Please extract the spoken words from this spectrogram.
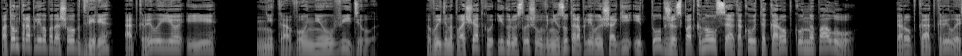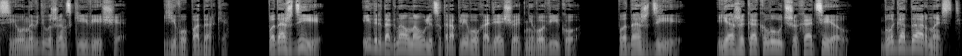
Потом торопливо подошел к двери, открыл ее и... Никого не увидел. Выйдя на площадку, Игорь услышал внизу торопливые шаги и тут же споткнулся о какую-то коробку на полу. Коробка открылась, и он увидел женские вещи. Его подарки. «Подожди!» Игорь догнал на улице торопливо уходящую от него Вику. «Подожди! Я же как лучше хотел! Благодарность!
